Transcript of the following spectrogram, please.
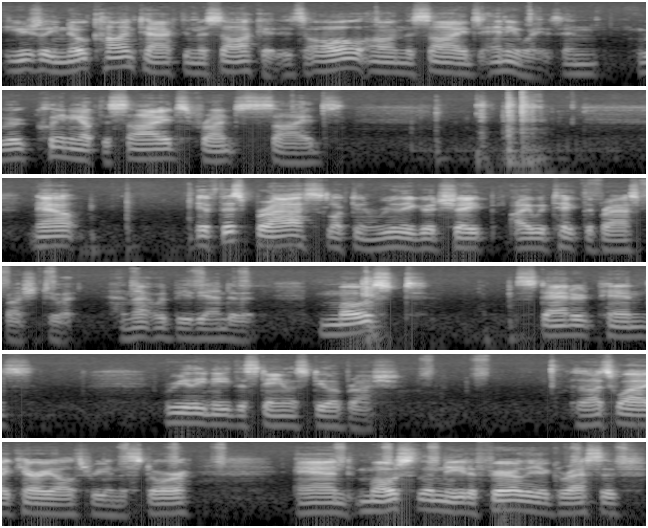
usually no contact in the socket. It's all on the sides anyways and we're cleaning up the sides, fronts, sides. Now, if this brass looked in really good shape, I would take the brass brush to it, and that would be the end of it. Most standard pins really need the stainless steel brush. So that's why I carry all three in the store. And most of them need a fairly aggressive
